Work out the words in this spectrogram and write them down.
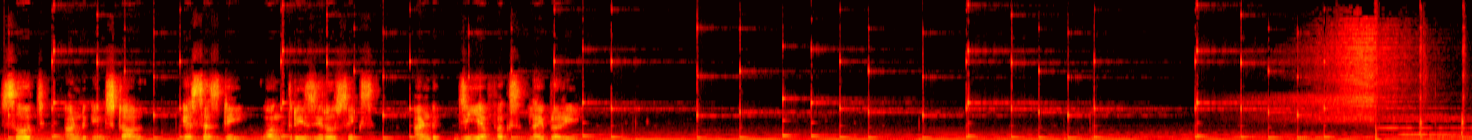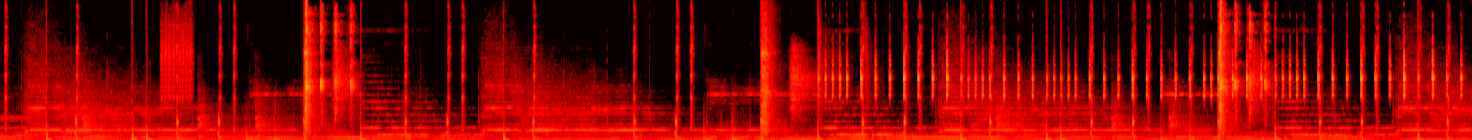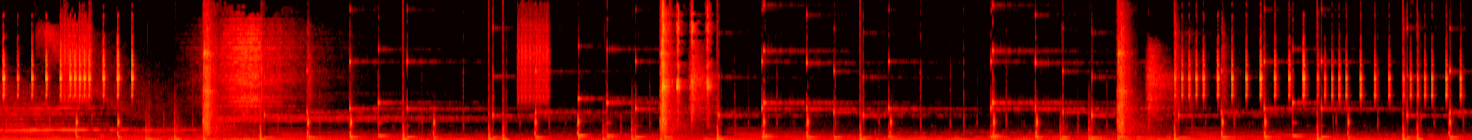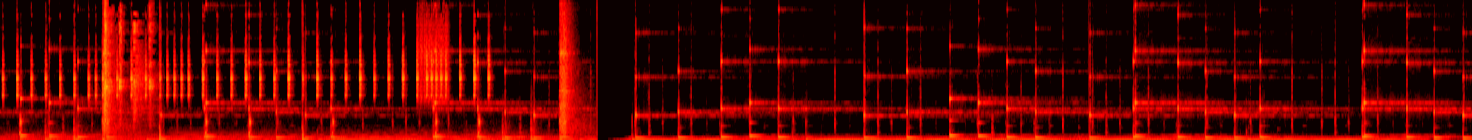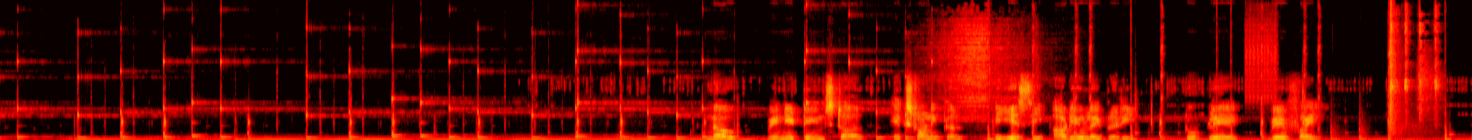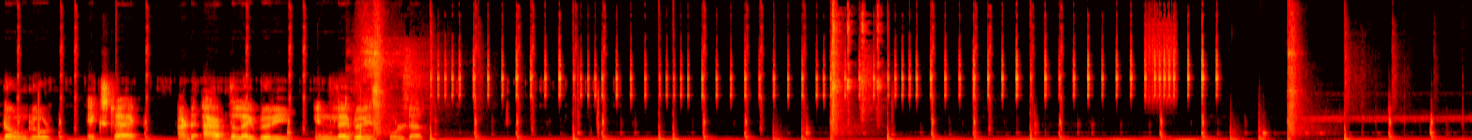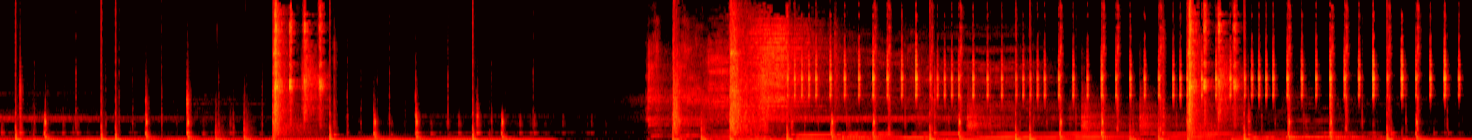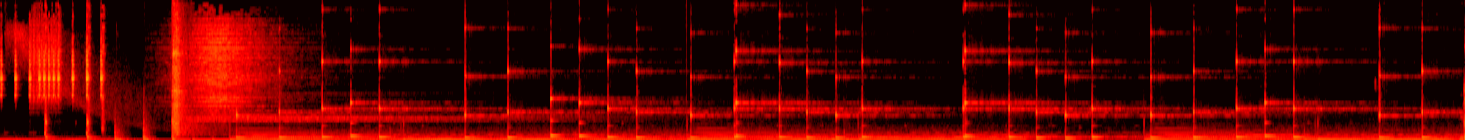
Search and install SSD 1306 and GFX library. We need to install Xtronical DAC audio library to play WAV file. Download, extract and add the library in libraries folder.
